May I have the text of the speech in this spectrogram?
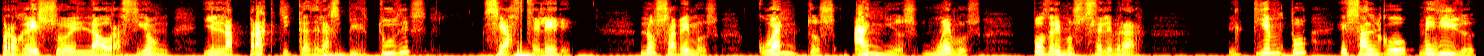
progreso en la oración y en la práctica de las virtudes, se acelere. No sabemos cuántos años nuevos podremos celebrar, el tiempo es algo medido,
